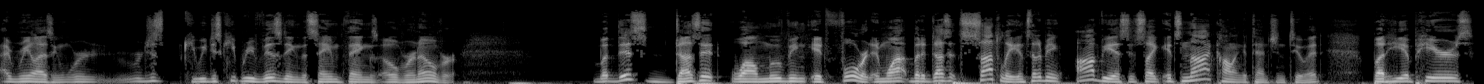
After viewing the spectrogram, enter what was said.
I'm realizing we're we're just we just keep revisiting the same things over and over. but this does it while moving it forward, and why, but it does it subtly instead of being obvious. It's like it's not calling attention to it, but he appears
